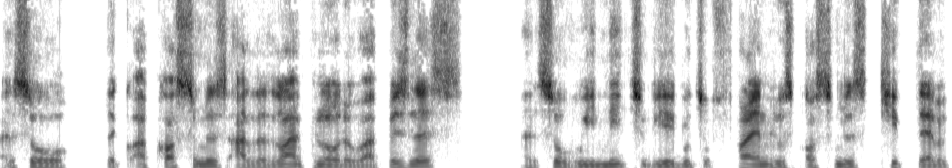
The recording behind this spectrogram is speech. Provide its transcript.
And so the, our customers are the lifeblood of our business. And so we need to be able to find those customers, keep them,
